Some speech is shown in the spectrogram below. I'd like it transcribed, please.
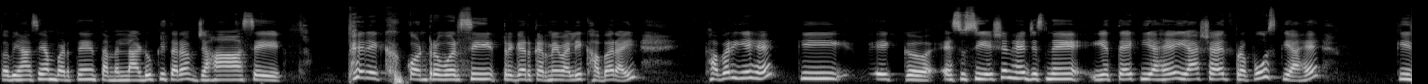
तो अब यहाँ से हम बढ़ते हैं तमिलनाडु की तरफ़ जहाँ से फिर एक कंट्रोवर्सी ट्रिगर करने वाली खबर आई। खबर ये है कि एक एसोसिएशन है जिसने ये तय किया है या शायद प्रपोज किया है कि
